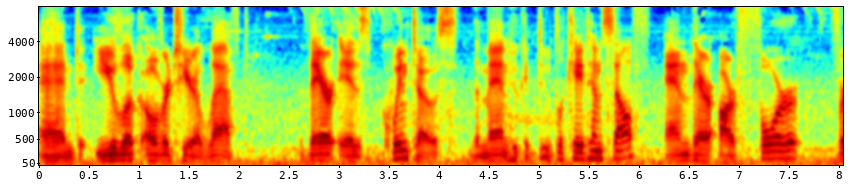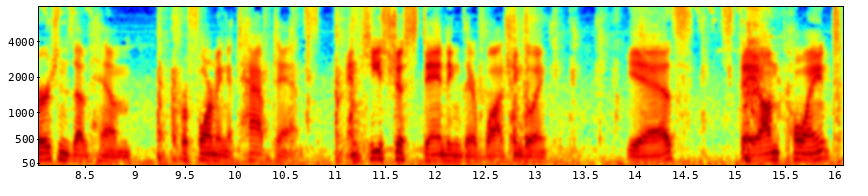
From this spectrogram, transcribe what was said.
And you look over to your left, there is Quintos, the man who could duplicate himself, and there are four versions of him performing a tap dance. And he's just standing there watching, going, Yes, stay on point,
